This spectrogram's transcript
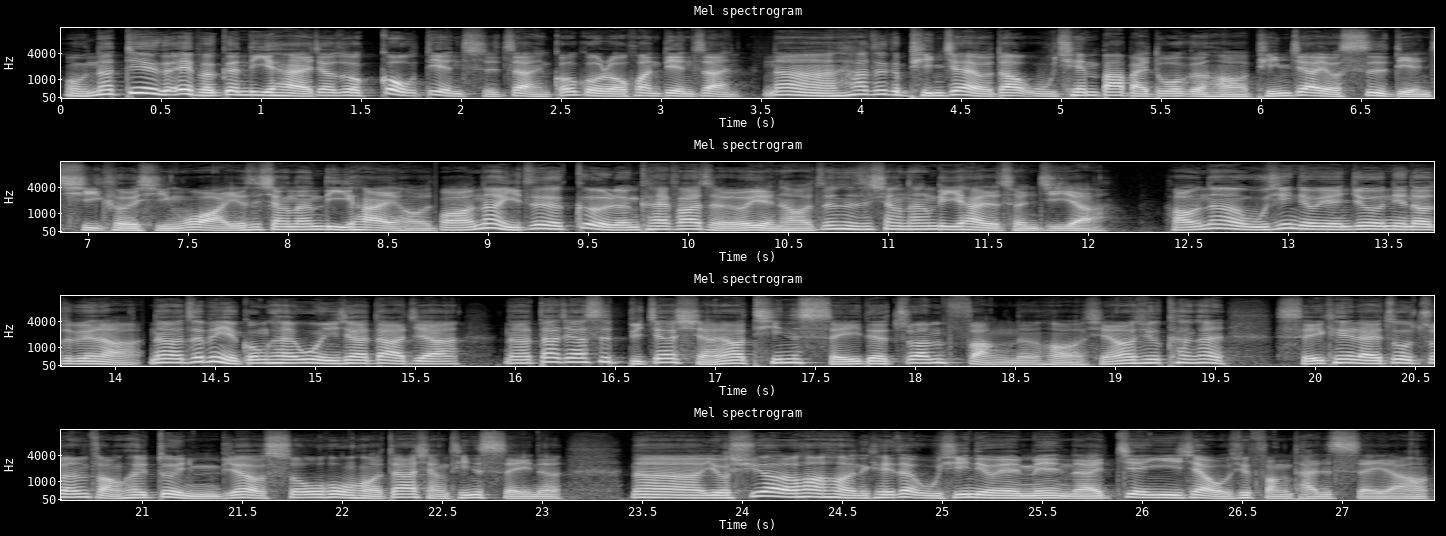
哦，那第二个 App 更厉害，叫做购电池站 Gogoro 换电站。那它这个评价有到五千八百多个哈，评价有四点七颗星，哇，也是相当厉害哈。哇，那以这个个人开发者而言哈，真的是相当厉害的成绩啊。好，那五星留言就念到这边了。那这边也公开问一下大家，那大家是比较想要听谁的专访呢？哈，想要去看看谁可以来做专访，会对你们比较有收获哈。大家想听谁呢？那有需要的话哈，你可以在五星留言里面来建议一下我去访谈谁，啊？哈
